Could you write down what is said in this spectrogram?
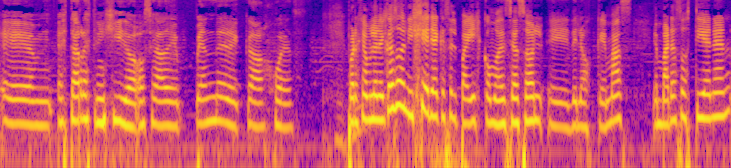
eh, está restringido, o sea, depende de cada juez. Por ejemplo, en el caso de Nigeria, que es el país, como decía Sol, eh, de los que más embarazos tienen,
